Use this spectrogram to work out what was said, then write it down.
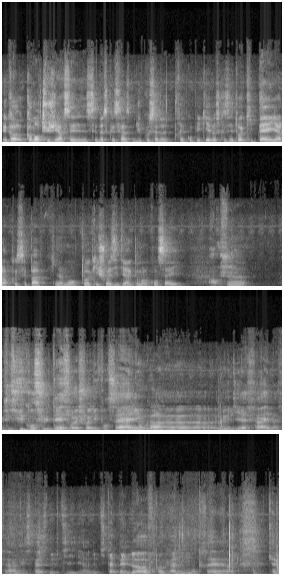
et comment tu gères C'est parce que ça, du coup, ça doit être très compliqué parce que c'est toi qui payes alors que c'est pas finalement toi qui choisis directement le conseil. Alors je, euh. je suis consulté sur le choix du conseil où euh, le DFI va faire une espèce de petit, de petit appel d'offres, va nous montrer euh, quelles,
